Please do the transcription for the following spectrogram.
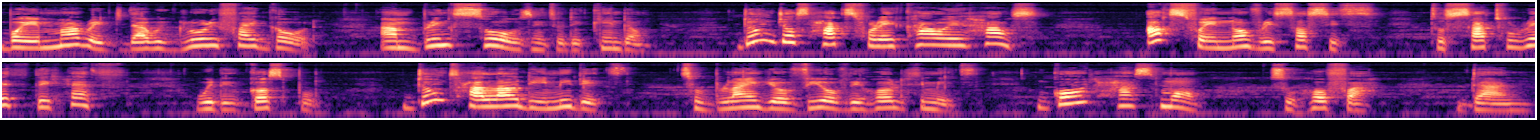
but a marriage that will glorify God and bring souls into the kingdom. Don't just ask for a car or a house. Ask for enough resources to saturate the earth with the gospel. Don't allow the immediate to blind your view of the ultimate. God has more to offer than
